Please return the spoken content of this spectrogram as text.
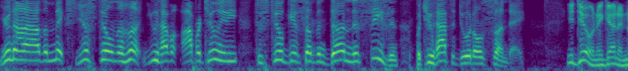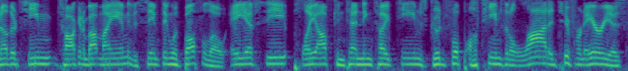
you're not out of the mix. You're still in the hunt. You have an opportunity to still get something done this season, but you have to do it on Sunday. You do. And again, another team talking about Miami, the same thing with Buffalo. AFC playoff contending type teams, good football teams in a lot of different areas.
